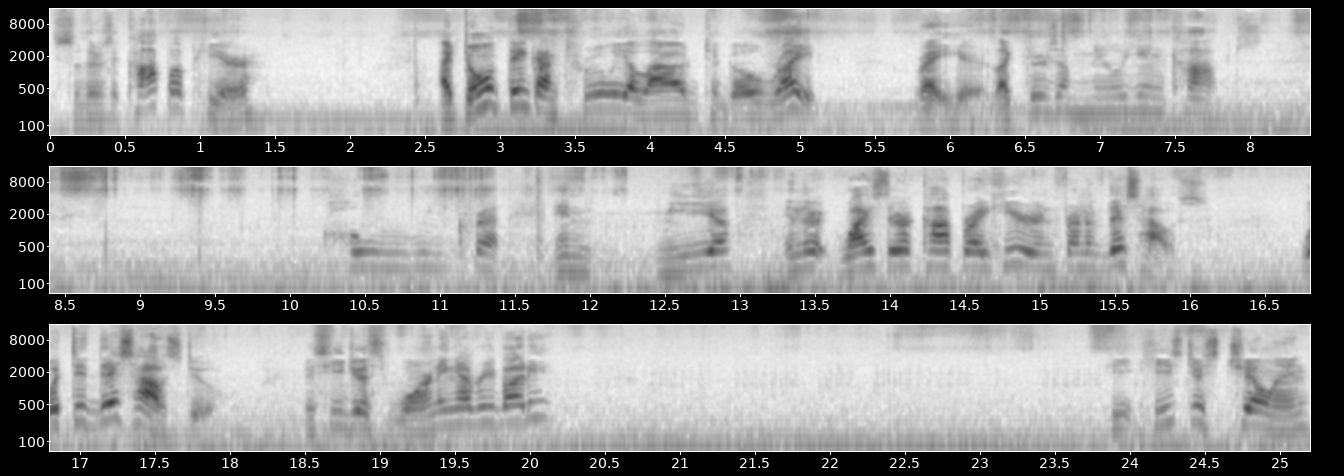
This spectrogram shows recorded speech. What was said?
so there's a cop up here. I don't think I'm truly allowed to go right right here. Like there's a million cops. Holy crap. In media, and there why is there a cop right here in front of this house? What did this house do? Is he just warning everybody? He he's just chilling.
